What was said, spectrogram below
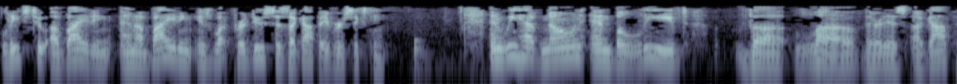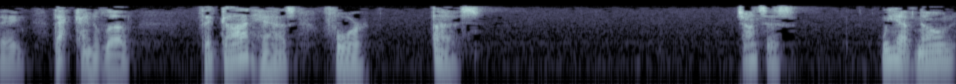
leads to abiding, and abiding is what produces agape, verse 16. And we have known and believed the love, there it is, agape, that kind of love, that God has for us. John says, we have known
